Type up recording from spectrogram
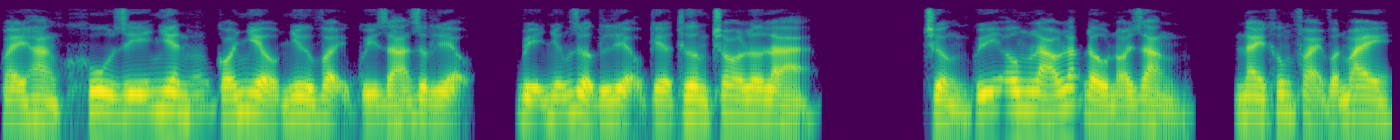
quầy hàng khu dĩ nhiên có nhiều như vậy quý giá dược liệu, bị những dược liệu kia thương cho lơ là trưởng quỹ ông lão lắc đầu nói rằng, này không phải vận may,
